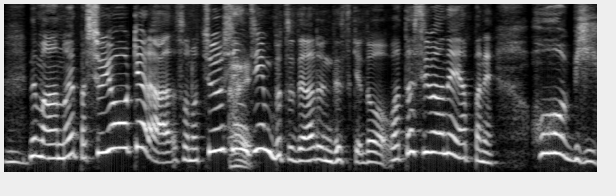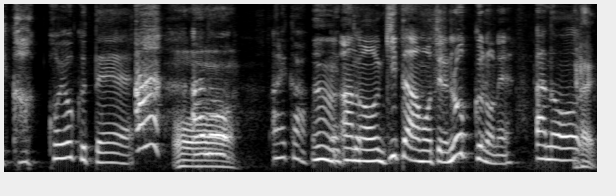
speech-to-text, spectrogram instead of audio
そう。でもあの、やっぱ主要キャラ、その中心人物であるんですけど、私はね、やっぱね、ホービーかっこよくて、あの、あれか。うん、えっとあの、ギター持ってるロックのね、あの、はい。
